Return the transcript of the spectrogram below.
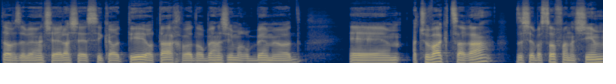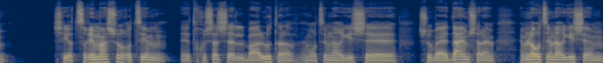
טוב, זו באמת שאלה שהעסיקה אותי, אותך ועוד הרבה אנשים הרבה מאוד. אמ, התשובה הקצרה זה שבסוף אנשים שיוצרים משהו רוצים אה, תחושה של בעלות עליו, הם רוצים להרגיש אה, שהוא בידיים שלהם, הם לא רוצים להרגיש שהם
